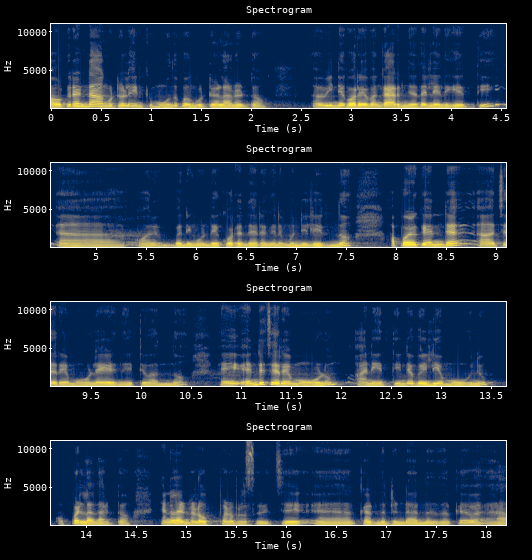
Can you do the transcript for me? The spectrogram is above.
അവർക്ക് രണ്ട് ആൺകുട്ടികൾ എനിക്ക് മൂന്ന് പെൺകുട്ടികളാണ് കേട്ടോ പിന്നെ കുറേ ഇവൻ കരഞ്ഞതല്ലേ എന്ന് കരുതി ഇവനും കൊണ്ട് കുറേ നേരം ഇങ്ങനെ മുന്നിലിരുന്നു. അപ്പോഴേക്കും എന്റെ ചെറിയ മോളെ എഴുന്നേറ്റ് വന്നു. എന്റെ ചെറിയ മോളും അനിയത്തിന്റെ വലിയ മോനും ഒപ്പമുള്ളതാട്ടോ. ഞങ്ങൾ രണ്ടാളും ഒപ്പമാണ് പ്രസവിച്ച് കിടന്നിട്ടുണ്ടായിരുന്നതൊക്കെ ആ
